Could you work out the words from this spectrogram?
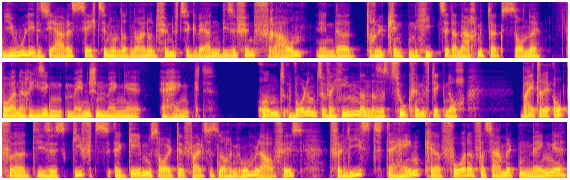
Juli des Jahres 1659 werden diese fünf Frauen in der drückenden Hitze der Nachmittagssonne vor einer riesigen Menschenmenge erhängt. Und wohl um zu verhindern, dass es zukünftig noch weitere Opfer dieses Gifts äh, geben sollte, falls es noch im Umlauf ist, verliest der Henker vor der versammelten Menge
